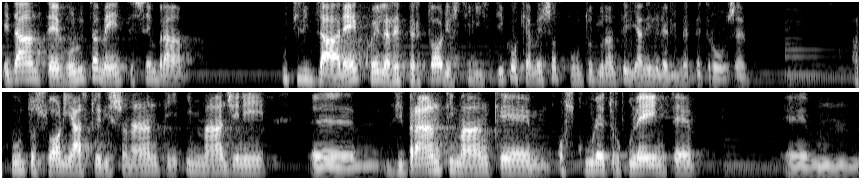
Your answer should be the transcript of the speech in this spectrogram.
e Dante volutamente sembra utilizzare quel repertorio stilistico che ha messo a punto durante gli anni delle rime petrose. Appunto suoni aspri e dissonanti, immagini eh, vibranti ma anche oscure e truculente, ehm,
